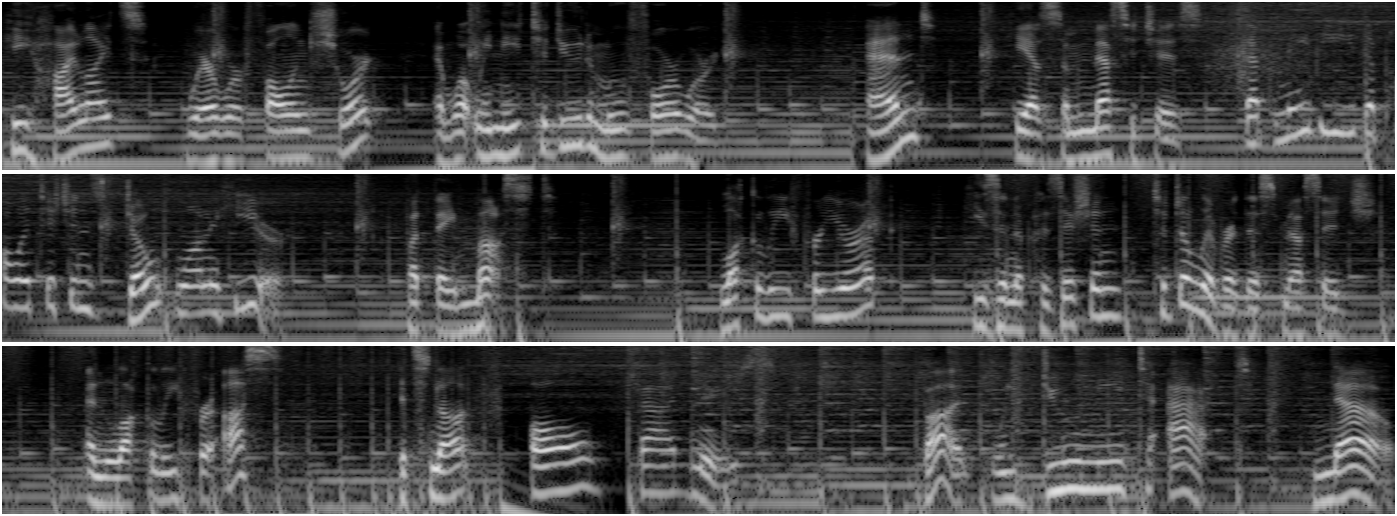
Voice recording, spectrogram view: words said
He highlights where we're falling short and what we need to do to move forward. And he has some messages that maybe the politicians don't want to hear, but they must. Luckily for Europe, he's in a position to deliver this message. And luckily for us, it's not all bad news. But we do need to act now.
